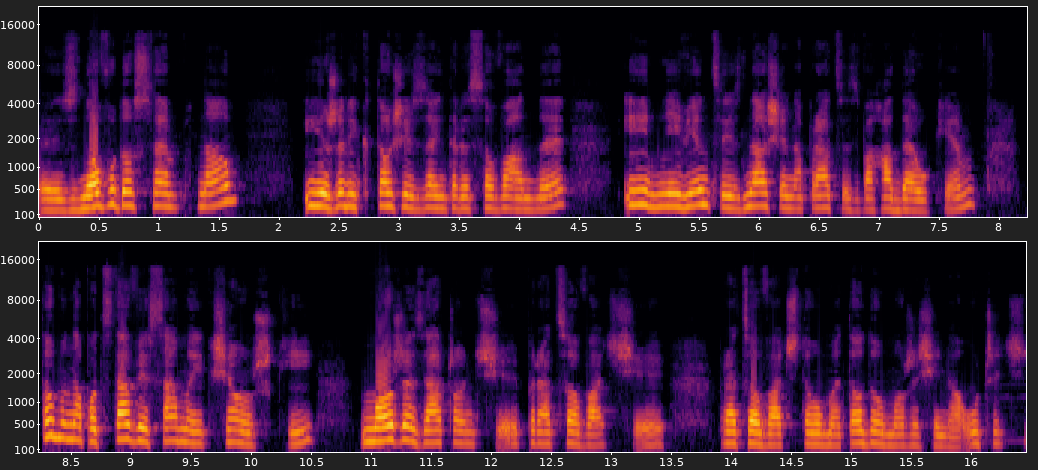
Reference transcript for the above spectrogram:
Y, znowu dostępna i jeżeli ktoś jest zainteresowany i mniej więcej zna się na pracy z wahadełkiem, to na podstawie samej książki może zacząć y, pracować, y, pracować tą metodą, może się nauczyć.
